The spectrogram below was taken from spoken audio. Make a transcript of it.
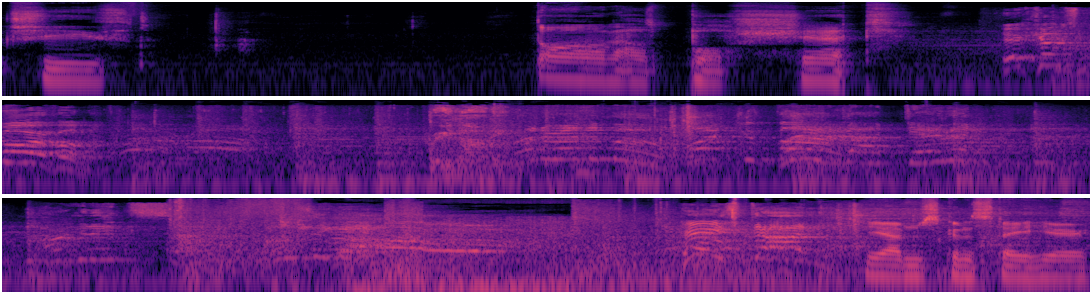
Cheesed. Oh, that was bullshit. Here comes more of them. Reloading. Run around the move. Watch your fire. God damn it. Target. Closing in. He's done! Yeah, I'm just gonna stay here.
